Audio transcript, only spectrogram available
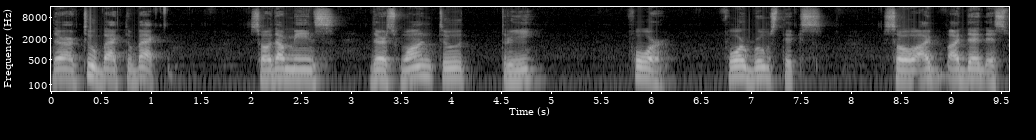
there are two back to back. So that means there's one two three four four broomsticks. So I, I did is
